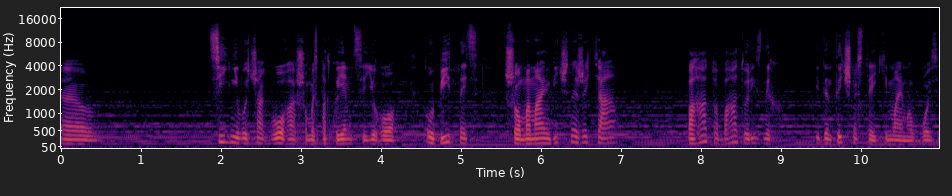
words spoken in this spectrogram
е, цінні в очах Бога, що ми спадкоємці Його обітниць, що ми маємо вічне життя. Багато багато різних ідентичностей, які маємо в Бозі.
